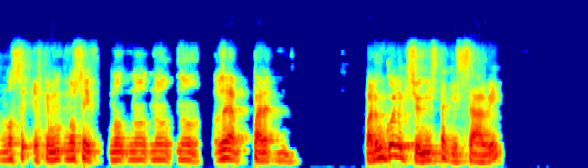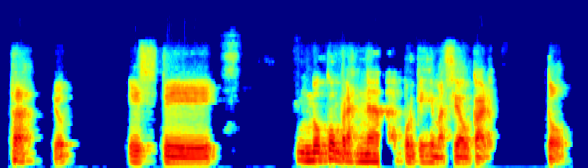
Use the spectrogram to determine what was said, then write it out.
no sé, es que no sé, no, no, no, no. O sea, para, para un coleccionista que sabe, ja, yo, este, no compras nada porque es demasiado caro, todo,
